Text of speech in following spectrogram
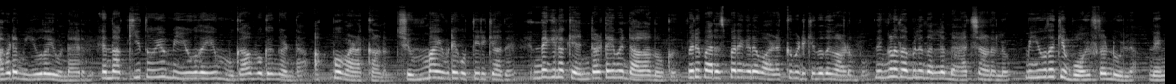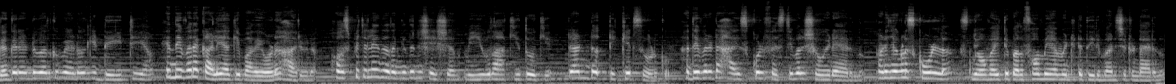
അവിടെ മിയൂതയും ഉണ്ടായിരുന്നു. എന്ന് അക്കീത്തോയും മിയൂതയും മുഖാമുഖം കണ്ട അപ്പൊ വഴക്കാണ്. ചുമ്മാ ഇവിടെ കുത്തിരിക്കാതെ എന്തെങ്കിലുമൊക്കെ എന്റർടൈൻമെന്റ് ആകാൻ നോക്ക്. ഇവർ പരസ്പരം ഇങ്ങനെ വഴക്ക് പിടിക്കുന്നത് കാണുമ്പോൾ നിങ്ങൾ തമ്മിൽ നല്ല മാച്ച് ആണല്ലോ. മിയൂതയ്ക്ക് ബോയ് ഫ്രണ്ടും ഇല്ല. നിങ്ങൾക്ക് രണ്ടുപേർക്കും വേണമെങ്കിൽ ഡേറ്റ് ചെയ്യാം എന്നിവരെ കളിയാക്കി പറയുവാണ് ഹരുന ഹോസ്പിറ്റലിൽ നിന്ന് ഇറങ്ങിയതിനു ശേഷം മിയൂത തൂക്കി രണ്ട് ടിക്കറ്റ്സ് കൊടുക്കും. അത് ഇവരുടെ ഹൈസ്കൂൾ ഫെസ്റ്റിവൽ ഷോയുടെ ആയിരുന്നു. പണ്ട് ഞങ്ങൾ സ്കൂളിൽ സ്നോ വൈറ്റ് പെർഫോം ചെയ്യാൻ വേണ്ടിയിട്ട് തീരുമാനിച്ചിട്ടുണ്ടായിരുന്നു.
